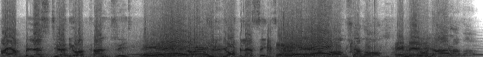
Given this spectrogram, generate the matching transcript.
I have blessed you and your country. May the Lord give your blessings. Shalom, shalom. Amen.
